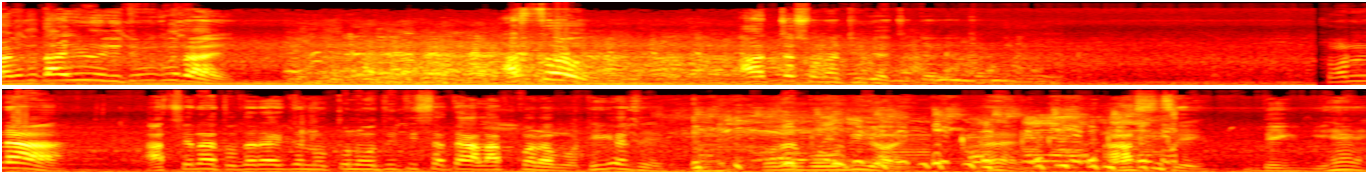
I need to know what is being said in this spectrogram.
আমি তো দাঁড়িয়ে রয়েছি তুমি কোথায়? আসতো আচ্ছা সোনা ঠিক আছে ঠিক আছে শোন না আজকে না তোদের একজন নতুন অতিথির সাথে আলাপ করাবো ঠিক আছে? তোদের বৌদি হয় হ্যাঁ আসছে দেখবি হ্যাঁ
